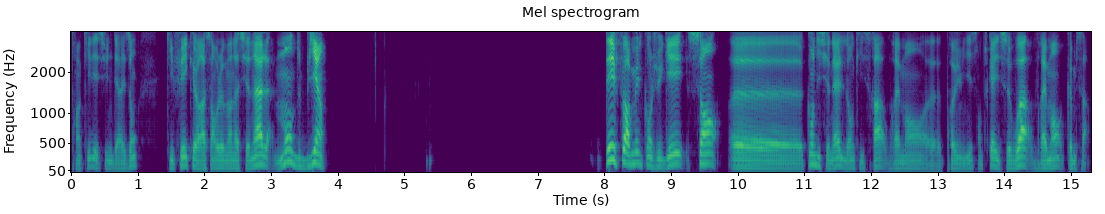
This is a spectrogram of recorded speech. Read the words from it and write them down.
tranquilles et c'est une des raisons qui fait que le Rassemblement national monte bien. Des formules conjuguées sans conditionnel, donc il sera vraiment Premier ministre. En tout cas, il se voit vraiment comme ça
